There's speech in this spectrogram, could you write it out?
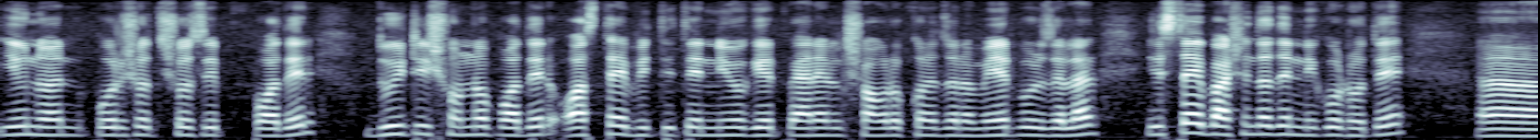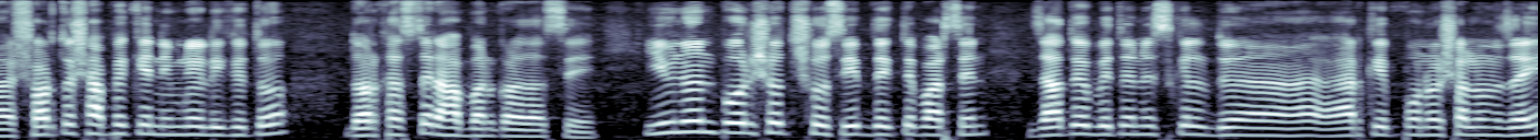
ইউনিয়ন পরিষদ সচিব পদের দুইটি শূন্য পদের অস্থায়ী ভিত্তিতে নিয়োগের প্যানেল সংরক্ষণের জন্য মেহেরপুর জেলার স্থায়ী বাসিন্দাদের নিকট হতে শর্ত সাপেক্ষে নিম্নলিখিত দরখাস্তের আহ্বান করা যাচ্ছে। ইউনিয়ন পরিষদ সচিব দেখতে পাচ্ছেন জাতীয় বেতন স্কেল আর কি পনেরো সাল অনুযায়ী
